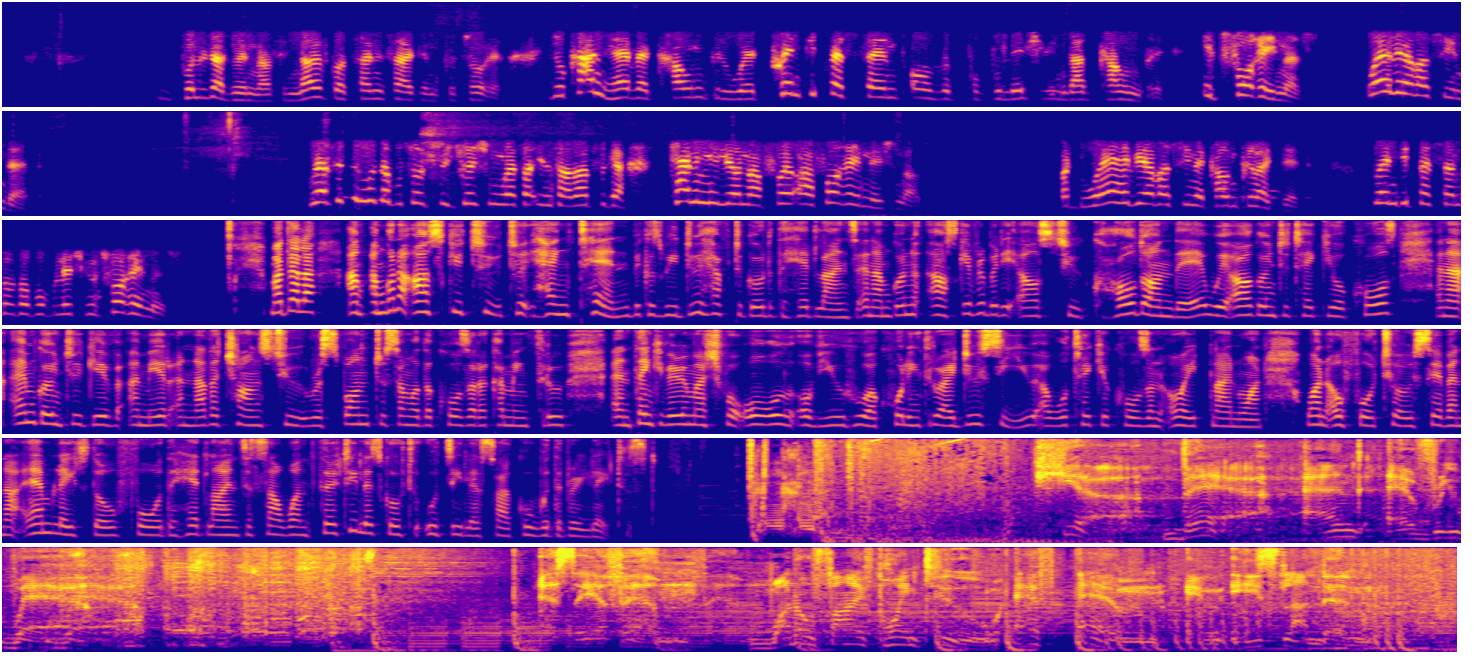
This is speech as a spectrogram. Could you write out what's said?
Police are doing nothing. Now you've got Sunnyside in Pretoria. You can't have a country where 20% of the population in that country it's foreigners. Where have you ever seen that? We are sitting with a situation where in South Africa, 10 million are, for, are foreign nationals. But where have you ever seen a country like that? 20% of the population is foreigners. Matela, I'm, I'm going to ask you to, to hang 10 because we do have to go to the headlines. And I'm going to ask everybody else to hold on there. We are going to take your calls. And I am going to give Amir another chance to respond to some of the calls that are coming through. And thank you very much for all of you who are calling through. I do see you. I will take your calls on 0891 104 207. I am late though for the headlines. It's now 1.30. Let's go to Uzi Lesaku with the very latest. Here, there, and everywhere. SAFM 105.2 FM in East London.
